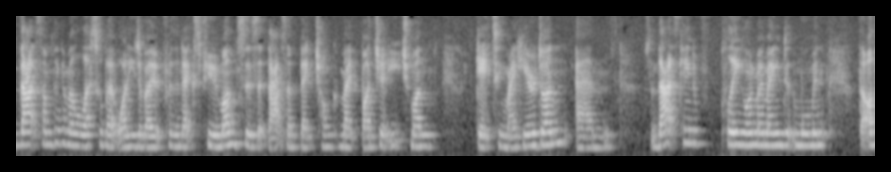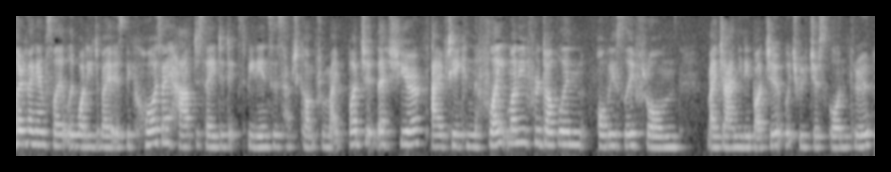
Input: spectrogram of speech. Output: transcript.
that's something I'm a little bit worried about for the next few months is that that's a big chunk of my budget each month, getting my hair done. Um, so that's kind of playing on my mind at the moment. The other thing I'm slightly worried about is because I have decided experiences have to come from my budget this year, I've taken the flight money for Dublin, obviously from my January budget, which we've just gone through,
